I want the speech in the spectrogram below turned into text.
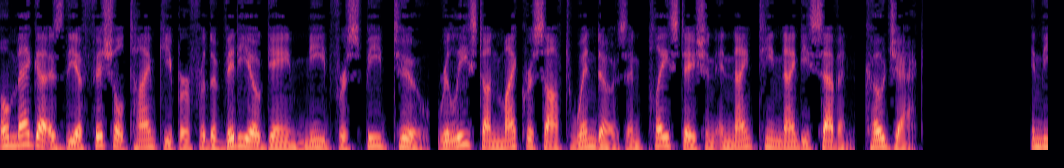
Omega is the official timekeeper for the video game Need for Speed 2, released on Microsoft Windows and PlayStation in 1997. Kojak In the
